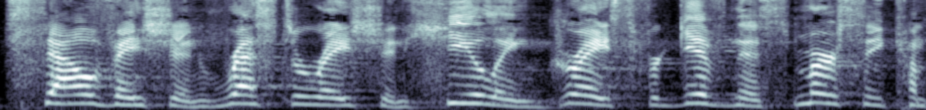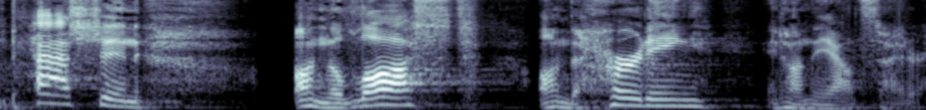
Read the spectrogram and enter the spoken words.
salvation, restoration, healing, grace, forgiveness, mercy, compassion on the lost, on the hurting, and on the outsider.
